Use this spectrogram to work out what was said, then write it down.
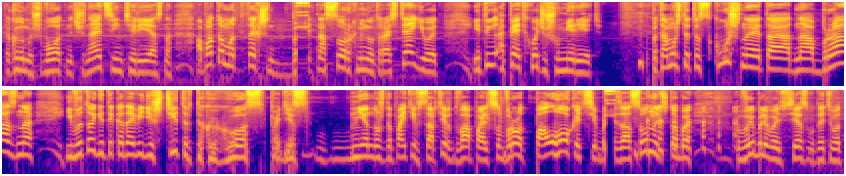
Такой думаешь, вот, начинается интересно. А потом этот экшен, блядь, на 40 минут растягивает, и ты опять хочешь умереть. Потому что это скучно, это однообразно. И в итоге ты, когда видишь титр, такой, господи, мне нужно пойти в сортир, два пальца в рот по локоть себе засунуть, чтобы выблевать все вот эти вот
